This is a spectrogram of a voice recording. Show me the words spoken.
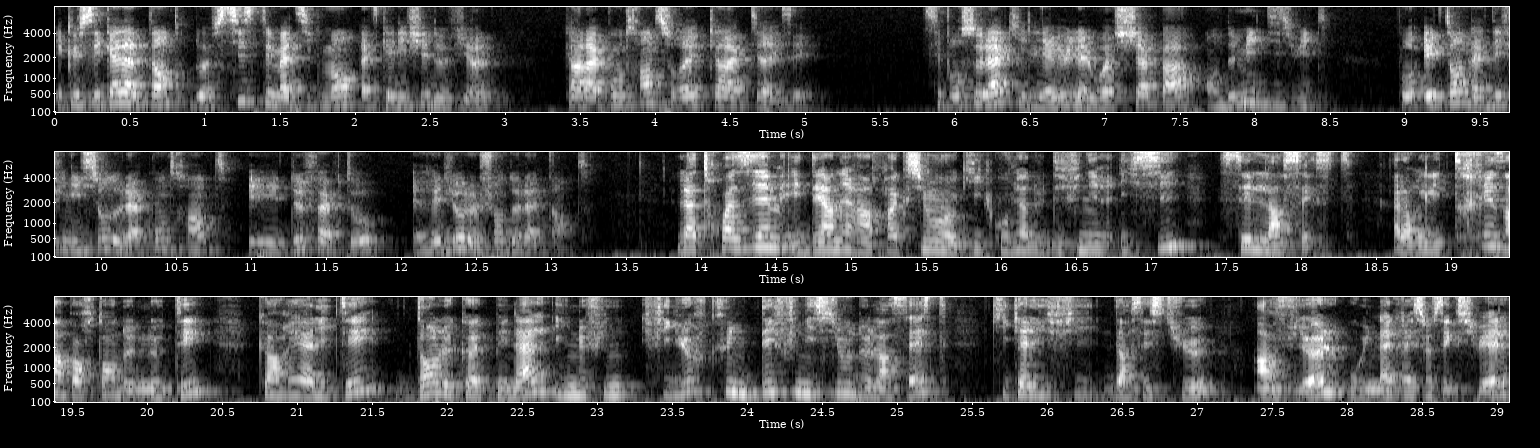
et que ces cas d'atteinte doivent systématiquement être qualifiés de viol, car la contrainte serait caractérisée. C'est pour cela qu'il y a eu la loi Chiappa en 2018 pour étendre la définition de la contrainte et, de facto, réduire le champ de l'atteinte. La troisième et dernière infraction euh, qu'il convient de définir ici, c'est l'inceste. Alors il est très important de noter qu'en réalité, dans le code pénal, il ne figure qu'une définition de l'inceste qui qualifie d'incestueux un viol ou une agression sexuelle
